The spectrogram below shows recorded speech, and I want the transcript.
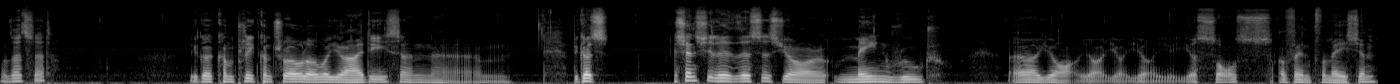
well that's it. You got complete control over your IDs and um, because essentially this is your main route uh, your, your your your your source of information.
